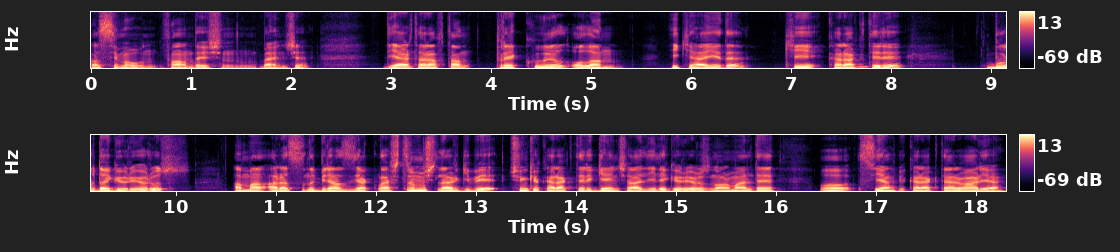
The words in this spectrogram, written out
Asimov'un Foundation'ın bence. Diğer taraftan prequel olan hikayede ki karakteri burada görüyoruz. Ama arasını biraz yaklaştırmışlar gibi. Çünkü karakteri genç haliyle görüyoruz. Normalde o siyah bir karakter var ya.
